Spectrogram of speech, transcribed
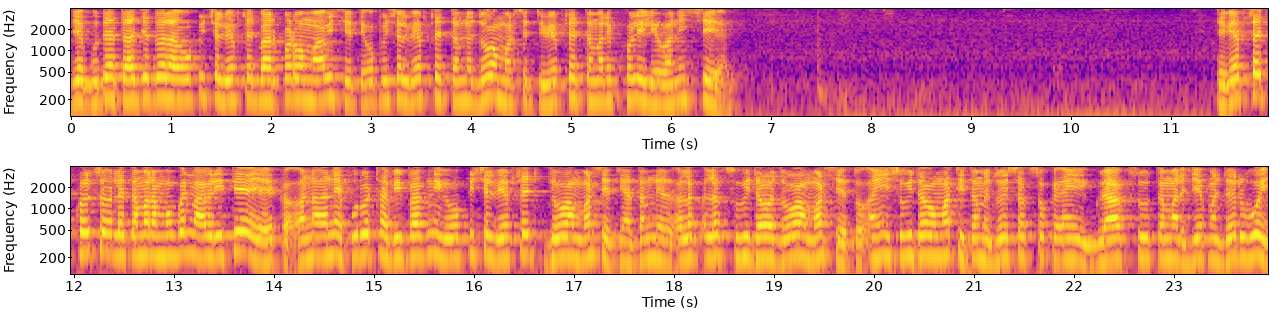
જે ગુજરાત રાજ્ય દ્વારા ઓફિશિયલ વેબસાઇટ બહાર પાડવામાં આવી છે, તે ઓફિશિયલ વેબસાઇટ તમને જોવા મળશે. તે વેબસાઇટ તમારે ખોલી લેવાની છે. તે વેબસાઇટ ખોલશો એટલે તમારા મોબાઈલમાં આવી રીતે એક અન્ન અને પુરવઠા વિભાગની ઓફિશિયલ વેબસાઇટ જોવા મળશે. ત્યાં તમને અલગ અલગ સુવિધાઓ જોવા મળશે. તો અહીં સુવિધાઓમાંથી તમે જોઈ શકશો કે અહીં ગ્રાહક શું તમારે જે પણ જરૂર હોય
